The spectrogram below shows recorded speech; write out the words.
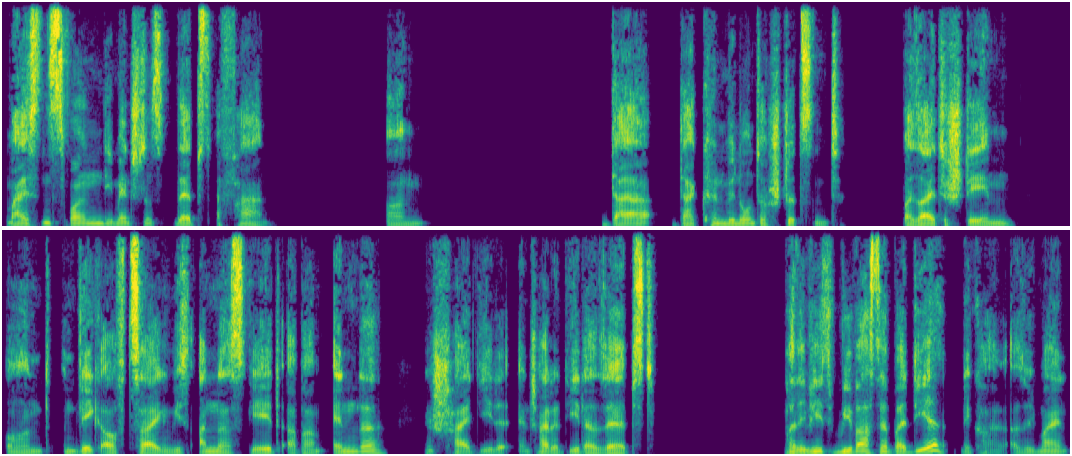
Meistens wollen die Menschen es selbst erfahren. Und da, da können wir nur unterstützend beiseite stehen und einen Weg aufzeigen, wie es anders geht. Aber am Ende entscheidet jeder, entscheidet jeder selbst. Also wie, wie war es denn bei dir, Nicole? Also ich meine,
